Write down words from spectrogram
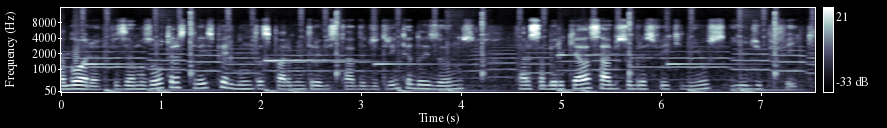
Agora, fizemos outras três perguntas para uma entrevistada de 32 anos para saber o que ela sabe sobre as fake news e o deepfake.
